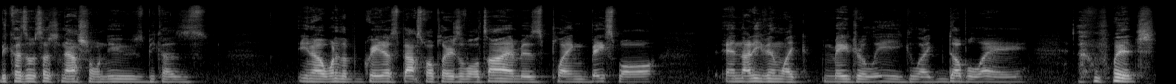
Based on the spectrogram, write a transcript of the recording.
because it was such national news because you know one of the greatest basketball players of all time is playing baseball and not even like major league like double A which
